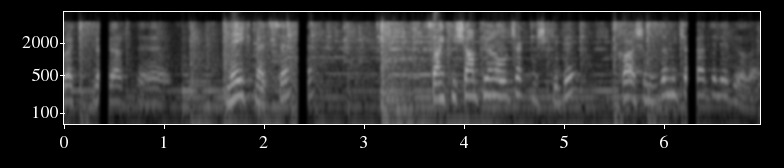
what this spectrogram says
rakipler e, ne hikmetse sanki şampiyon olacakmış gibi karşımızda mücadele ediyorlar.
